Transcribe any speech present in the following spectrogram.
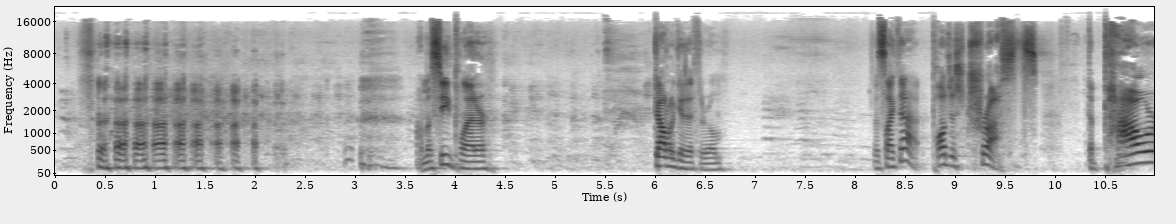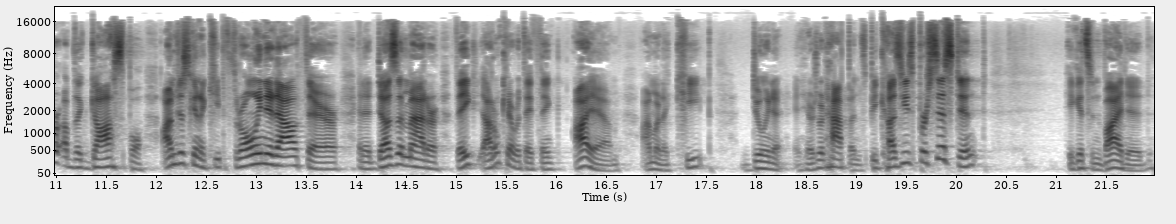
I'm a seed planter. God will get it through them. It's like that. Paul just trusts the power of the gospel. I'm just going to keep throwing it out there, and it doesn't matter. They, I don't care what they think I am. I'm going to keep doing it. And here's what happens because he's persistent, he gets invited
